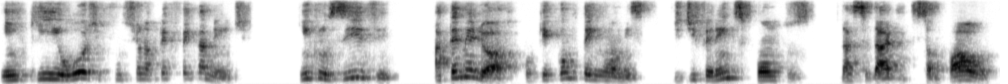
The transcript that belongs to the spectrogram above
em que hoje funciona perfeitamente. Inclusive, até melhor, porque como tem homens de diferentes pontos da cidade de São Paulo,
